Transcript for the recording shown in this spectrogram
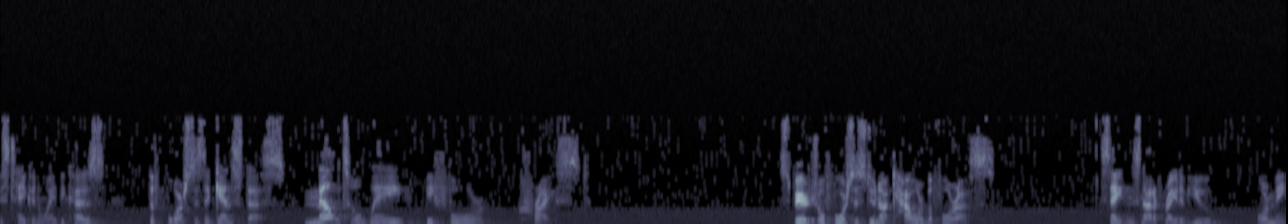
is taken away because the forces against us melt away before Christ. Spiritual forces do not cower before us. Satan is not afraid of you or me.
